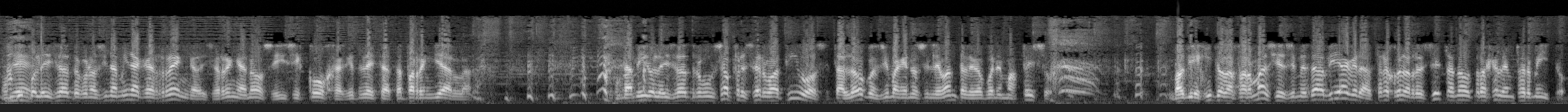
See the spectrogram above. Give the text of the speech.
Un Bien. tipo le dice al otro, conocí una mina que es renga. Dice, renga no, se dice coja, ¿qué tal está? Está para renguearla. Un amigo le dice al otro, ¿usás preservativos? Estás loco, encima que no se levanta le va a poner más peso. Va el viejito a la farmacia y dice, ¿me da Viagra? ¿Trajo la receta? No, traje al enfermito.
